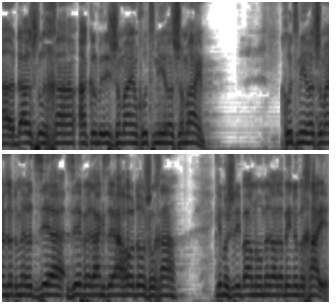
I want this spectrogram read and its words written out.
הדר שלך, הכל בידי שמיים חוץ מעיר השמיים. חוץ מעיר השמיים, זאת אומרת, זה, זה ורק זה ההודו שלך. כמו שדיברנו, אומר הרבינו בחי,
